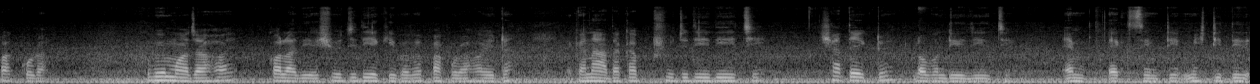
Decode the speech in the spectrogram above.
পাকোড়া। খুবই মজা হয় কলা দিয়ে, সুজি দিয়ে কীভাবে পাকোড়া হয় এটা। এখানে আধা কাপ সুজি দিয়ে দিয়েছি, সাথে একটু লবণ দিয়ে দিয়েছি, এম, এক সিমটি মিষ্টি দিয়ে।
